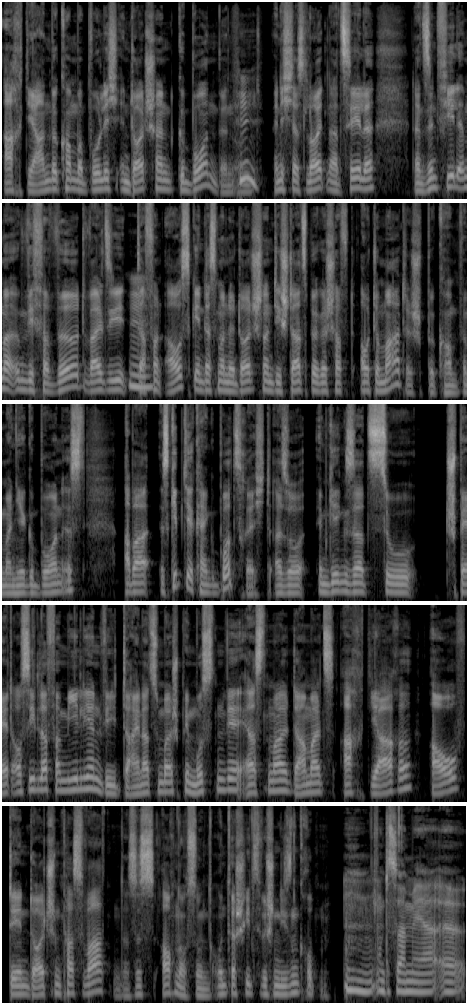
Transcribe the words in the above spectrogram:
acht Jahren bekommen, obwohl ich in Deutschland geboren bin. Hm. Und wenn ich das Leuten erzähle, dann sind viele immer irgendwie verwirrt, weil sie hm. davon ausgehen, dass man in Deutschland die Staatsbürgerschaft automatisch bekommt, wenn man hier geboren ist. Aber es gibt hier kein Geburtsrecht. Also im Gegensatz zu Spätaussiedlerfamilien wie deiner zum Beispiel mussten wir erstmal damals acht Jahre auf den deutschen Pass warten. Das ist auch noch so ein Unterschied zwischen diesen Gruppen. Mhm, und das war mir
